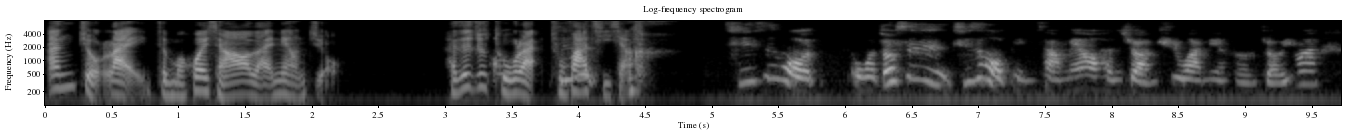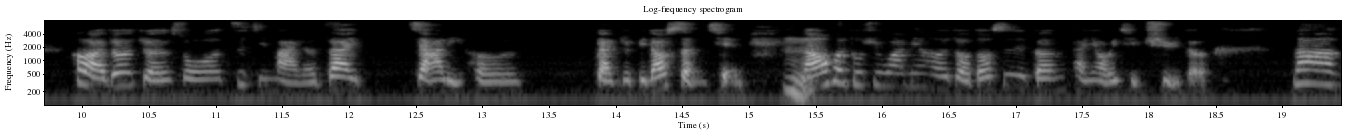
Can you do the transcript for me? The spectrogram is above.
安久赖怎么会想要来酿酒，还是就突然突发奇想？其实我我就是，其实我平常没有很喜欢去外面喝酒，因为后来就会觉得说自己买了在家里喝，感觉比较省钱，然后会出去外面喝酒都是跟朋友一起去的，那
